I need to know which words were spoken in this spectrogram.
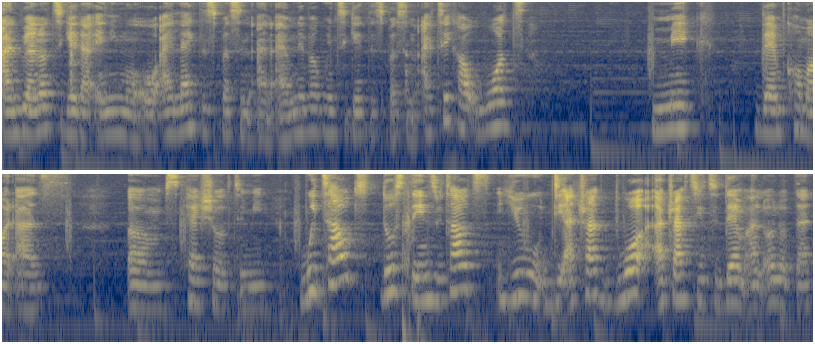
and we are not together anymore or I like this person and I'm never going to get this person, I take out what make them come out as um special to me. Without those things without you the attract what attracts you to them and all of that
